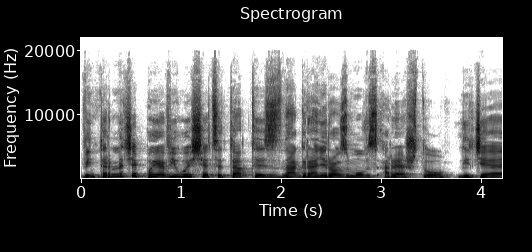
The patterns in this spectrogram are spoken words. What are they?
W internecie pojawiły się cytaty z nagrań rozmów z aresztu, gdzie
